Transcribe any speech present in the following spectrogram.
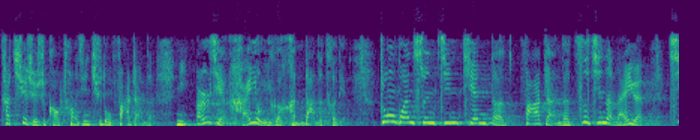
它确实是靠创新驱动发展的，你而且还有一个很大的特点，中关村今天的。发展的资金的来源基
